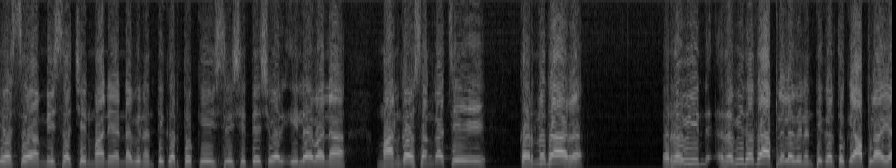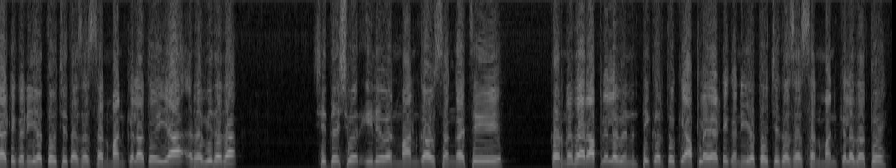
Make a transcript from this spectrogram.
Yes मी सचिन माने यांना विनंती करतो की श्री सिद्धेश्वर इलेव्हन मानगाव संघाचे कर्णधार रवी रवीदादा आपल्याला विनंती करतो की आपला या ठिकाणी यथोचित असा सन्मान केला तो या रवीदादा सिद्धेश्वर इलेव्हन मानगाव संघाचे कर्णधार आपल्याला विनंती करतो की आपला या ठिकाणी यथोचित असा सन्मान केला जातोय.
